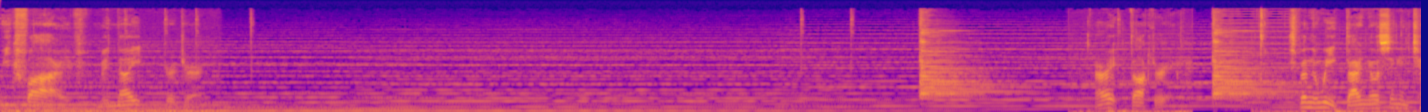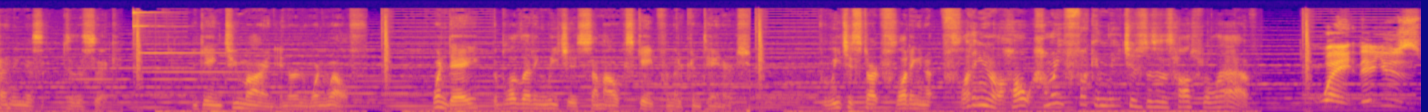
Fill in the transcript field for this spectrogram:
Week 5, midnight, your turn. Alright, doctoring. Spend the week diagnosing and tending to the sick. You gain 2 mind and earn 1 wealth. One day, the bloodletting leeches somehow escape from their containers. The leeches start flooding in, flooding into the hall. How many fucking leeches does this hospital have? Wait, they use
